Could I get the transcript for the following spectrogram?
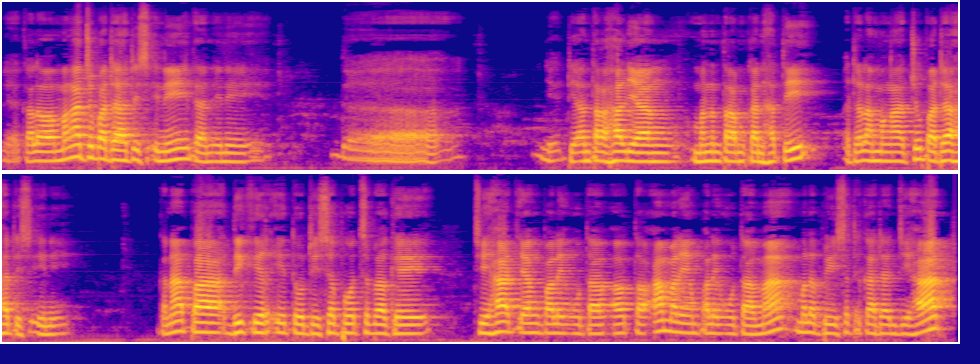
Ya, kalau mengacu pada hadis ini dan ini Ya, di antara hal yang menenteramkan hati adalah mengacu pada hadis ini. Kenapa dikir itu disebut sebagai jihad yang paling utama atau amal yang paling utama melebihi sedekah dan jihad?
